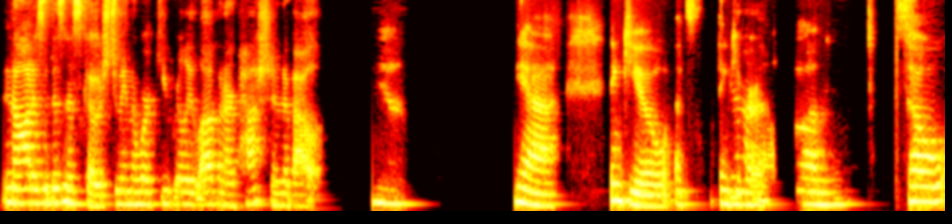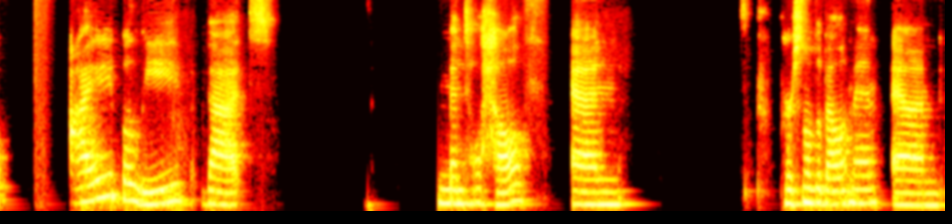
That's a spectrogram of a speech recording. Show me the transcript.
not as a business coach, doing the work you really love and are passionate about. Yeah. Yeah. Thank you. That's thank yeah. you very much. Um, so I believe that mental health and personal development and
